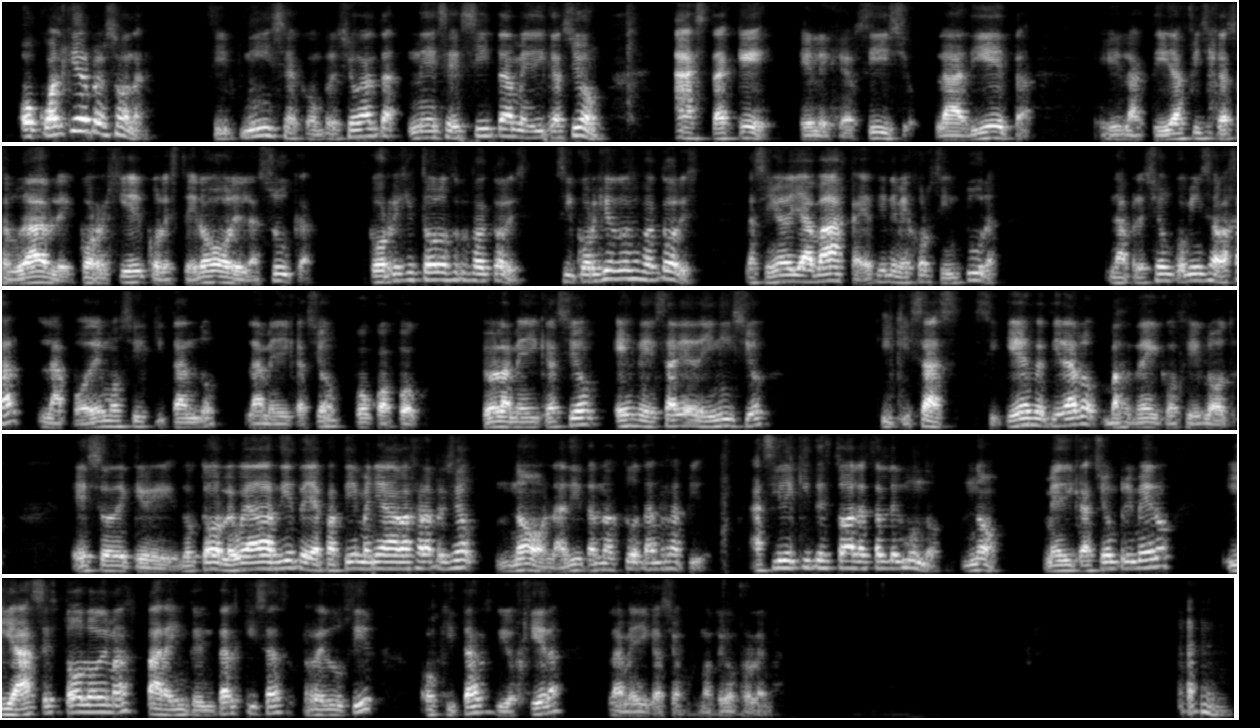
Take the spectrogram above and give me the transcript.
o cualquier persona si inicia con presión alta, necesita medicación hasta que el ejercicio, la dieta, eh, la actividad física saludable, corregir el colesterol, el azúcar, corrige todos los otros factores. Si corrige todos los factores, la señora ya baja, ya tiene mejor cintura, la presión comienza a bajar, la podemos ir quitando la medicación poco a poco. Pero la medicación es necesaria de inicio y quizás si quieres retirarlo, vas a tener que conseguir lo otro. Eso de que, doctor, le voy a dar dieta y a partir de mañana baja la presión. No, la dieta no actúa tan rápido. Así le quites toda la sal del mundo. No, medicación primero y haces todo lo demás para intentar quizás reducir o quitar, Dios quiera, la medicación. No tengo problema.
